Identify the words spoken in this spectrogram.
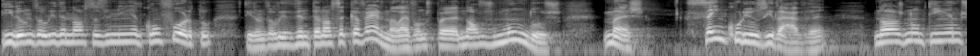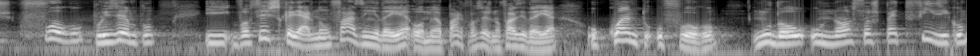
tiram-nos ali da nossa zoninha de conforto, tiram-nos ali de dentro da nossa caverna, levam-nos para novos mundos. Mas sem curiosidade, nós não tínhamos fogo, por exemplo. E vocês, se calhar, não fazem ideia, ou a maior parte de vocês não faz ideia, o quanto o fogo mudou o nosso aspecto físico.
